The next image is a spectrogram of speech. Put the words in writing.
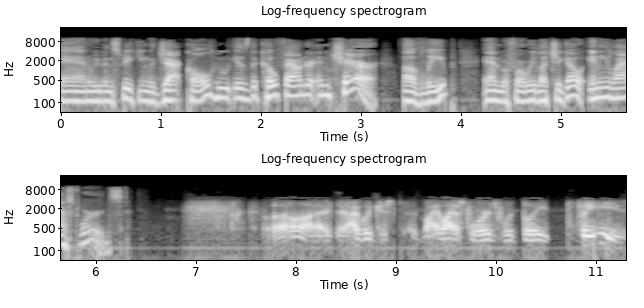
And we've been speaking with Jack Cole, who is the co founder and chair of LEAP. And before we let you go, any last words? Well, I, I would just, my last words would be please,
